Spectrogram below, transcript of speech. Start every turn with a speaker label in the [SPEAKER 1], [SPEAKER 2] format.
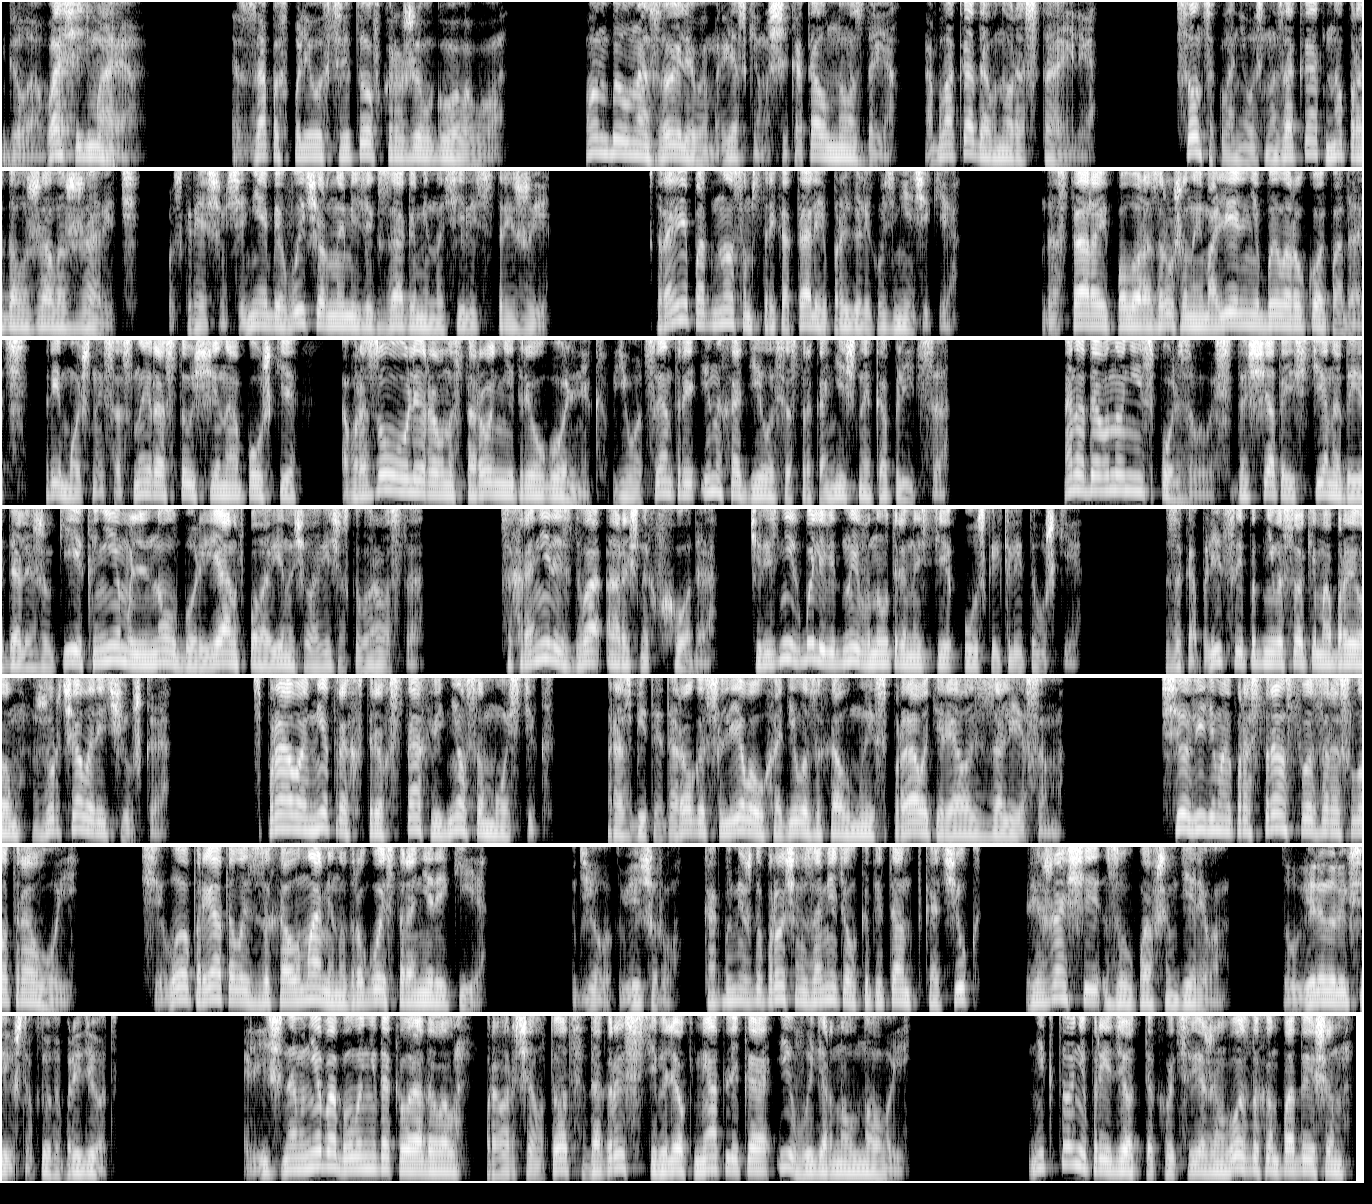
[SPEAKER 1] Глава седьмая. Запах полевых цветов кружил голову. Он был назойливым, резким, щекотал ноздри. Облака давно растаяли. Солнце клонилось на закат, но продолжало жарить. В искрящемся небе вычурными зигзагами носились стрижи. В траве под носом стрекотали и прыгали кузнечики. До старой полуразрушенной молельни было рукой подать. Три мощные сосны, растущие на опушке, образовывали равносторонний треугольник. В его центре и находилась остроконечная каплица. Она давно не использовалась. Дощатые стены доедали жуки, к ним льнул бурьян в половину человеческого роста. Сохранились два арочных входа. Через них были видны внутренности узкой клетушки. За каплицей под невысоким обрывом журчала речушка. Справа, метрах в трехстах, виднелся мостик. Разбитая дорога слева уходила за холмы, справа терялась за лесом. Все видимое пространство заросло травой. Село пряталось за холмами на другой стороне реки. «Дело к вечеру», — как бы, между прочим, заметил капитан Ткачук, лежащий за упавшим деревом. «Ты уверен, Алексей, что кто-то придет?» «Лично мне бабула не докладывал», — проворчал тот, догрыз стебелек мятлика и выдернул новый. «Никто не придет, так хоть свежим воздухом подышим.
